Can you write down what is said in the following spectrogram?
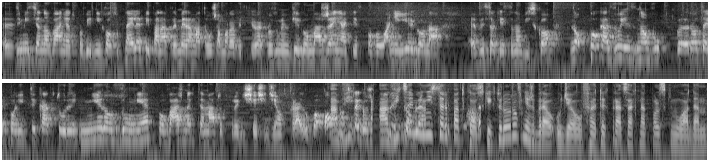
e, dymisjonowanie odpowiednich osób. Najlepiej pana premiera Mateusza Morawieckiego, jak rozumiem, w jego marzeniach jest powołanie jego na wysokie stanowisko, no, pokazuje znowu rodzaj polityka, który nie rozumie poważnych tematów, które dzisiaj się dzieją w kraju. Bo oprócz a, wi- tego, że a wiceminister Patkowski, który również brał udział w tych pracach nad Polskim Ładem,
